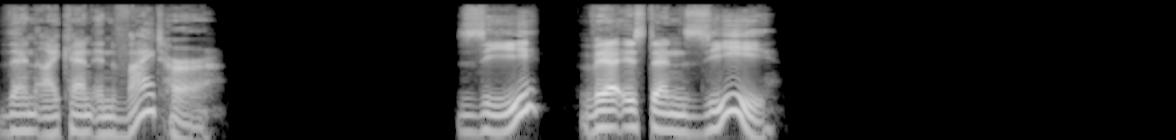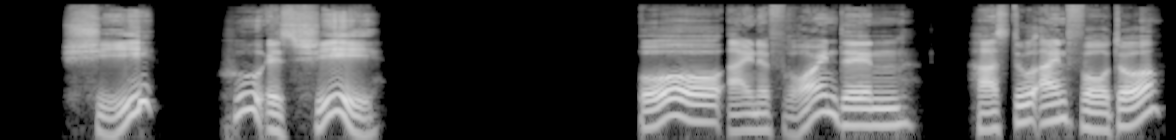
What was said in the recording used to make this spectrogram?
Then I can invite her. Sie? Wer ist denn sie? She? Who is she? Oh, eine Freundin. Hast du ein Foto?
